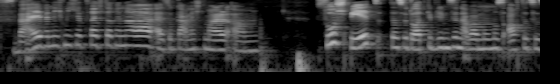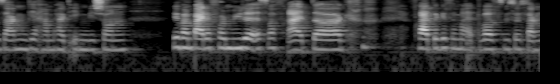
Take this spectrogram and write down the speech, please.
zwei, wenn ich mich jetzt recht erinnere. Also gar nicht mal ähm, so spät, dass wir dort geblieben sind. Aber man muss auch dazu sagen, wir haben halt irgendwie schon, wir waren beide voll müde. Es war Freitag. Freitag ist immer etwas, wie soll ich sagen,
